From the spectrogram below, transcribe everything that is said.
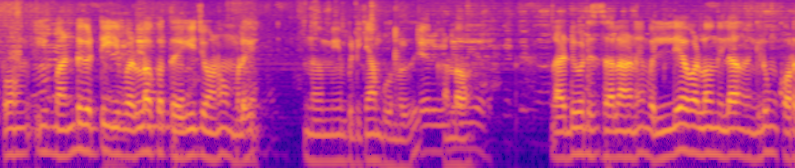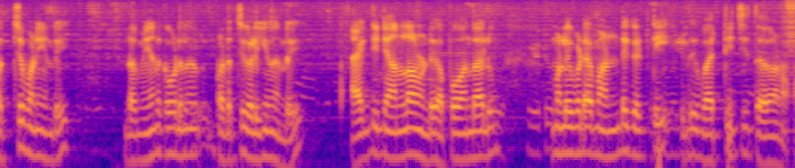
അപ്പം ഈ വണ്ട് കെട്ടി ഈ വെള്ളമൊക്കെ തെളിയിച്ച് വേണം നമ്മൾ മീൻ പിടിക്കാൻ പോകുന്നത്. കണ്ടോ? നല്ല അടിപൊളി സ്ഥലമാണ്. വലിയ വെള്ളമൊന്നുമില്ല. എന്നെങ്കിലും കുറച്ച് പണിയുണ്ട്. കണ്ടോ മീനൊക്കെ ഇവിടെ നിന്ന് പടച്ച് കളിക്കുന്നുണ്ട്. ആക്ടിവിറ്റി നല്ലോണം ഉണ്ട്. അപ്പോൾ എന്തായാലും നമ്മളിവിടെ വണ്ട് കെട്ടി ഇത് വറ്റിച്ച് തേണം.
